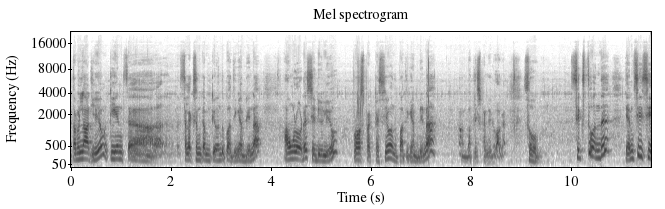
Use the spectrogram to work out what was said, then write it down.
தமிழ்நாட்டிலையும் டிஎன் செலெக்ஷன் கமிட்டி வந்து பார்த்திங்க அப்படின்னா அவங்களோட ஷெட்யூலையும் ப்ராஸ்பெக்டஸையும் வந்து பார்த்திங்க அப்படின்னா பப்ளிஷ் பண்ணிடுவாங்க. ஸோ சிக்ஸ்த்து வந்து எம்சிசி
